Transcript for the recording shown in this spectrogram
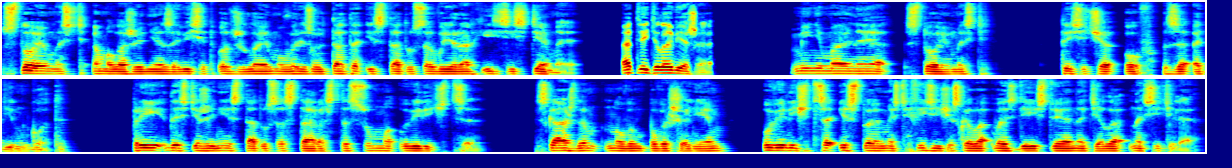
Стоимость омоложения зависит от желаемого результата и статуса в иерархии системы, — ответила Вежа. Минимальная стоимость — тысяча ов за один год. При достижении статуса староста сумма увеличится. С каждым новым повышением увеличится и стоимость физического воздействия на тело носителя.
